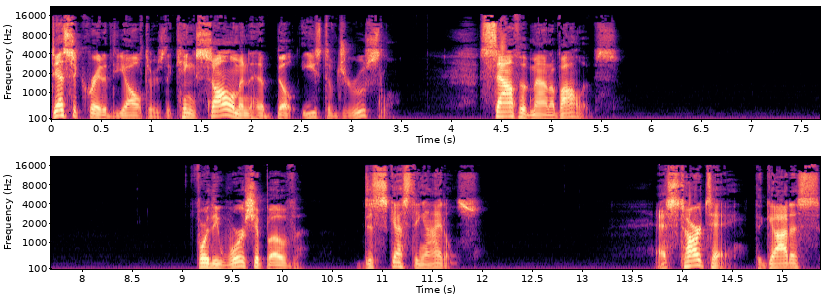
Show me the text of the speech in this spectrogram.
desecrated the altars that King Solomon had built east of Jerusalem, south of Mount of Olives, for the worship of disgusting idols. Astarte, the goddess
